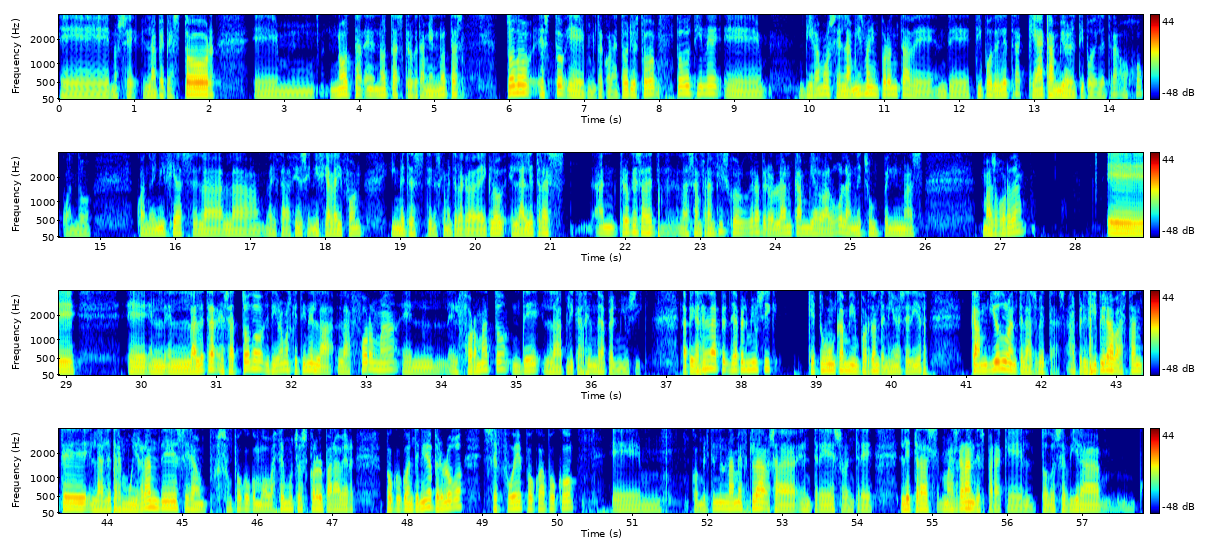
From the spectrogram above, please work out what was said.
eh, no sé, la App Store, em, eh, notas, creo que también notas, todo esto, eh, recordatorios, todo, todo tiene eh, digamos, en la misma impronta de, tipo de letra, que ha cambiado el tipo de letra. Ojo, cuando, cuando inicias la, la, instalación, se inicia el iPhone y metes, tienes que meter la clave de iCloud, las letras, han, creo que es la, San Francisco, pero lo han cambiado algo, la han hecho un pelín más, más gorda. Eh, eh, en, la letra, o sea, todo, digamos que tiene la, la forma, el, el, formato de la aplicación de Apple Music. La aplicación de Apple, de Apple Music que tuvo un cambio importante en iOS 10, cambió durante las betas. Al principio era bastante, las letras muy grandes, era pues, un poco como hacer mucho scroll para ver poco contenido, pero luego se fue poco a poco em, convirtiendo en una mezcla, o sea, entre eso, entre letras más grandes para que todo se viera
